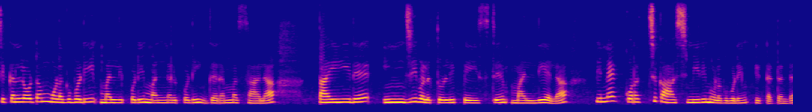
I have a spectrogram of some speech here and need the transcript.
ചിക്കനിലോട്ടും മുളക് പൊടി മല്ലിപ്പൊടി മഞ്ഞൾപ്പൊടി ഗരം മസാല തൈര് ഇഞ്ചി വെളുത്തുള്ളി പേസ്റ്റ് മല്ലിയില പിന്നെ കുറച്ച് കാശ്മീരി മുളക് പൊടിയും ഇട്ടിട്ടുണ്ട്.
